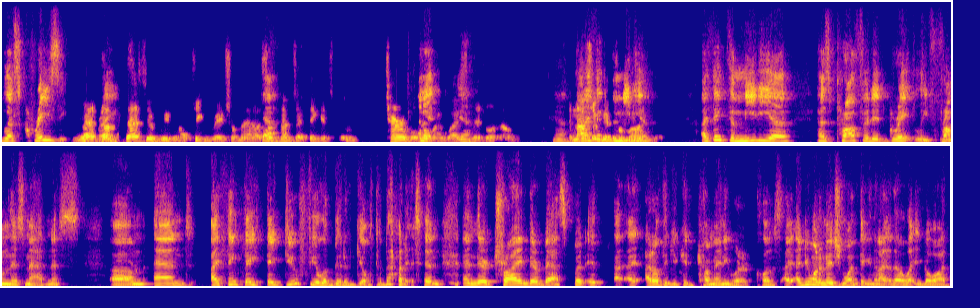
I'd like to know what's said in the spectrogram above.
less crazy. Less right? obsessively watching Rachel Maddow. Yeah. Sometimes I think it's been terrible and for I, my wife's yeah. mental health. Yeah. And not and so good for media, mine. I think the media has profited greatly from this madness. Um. And I think they they do feel a bit of guilt about it, and and they're trying their best. But it, I, I don't think you could come anywhere close. I, I do want to mention one thing, and then, I, then I'll let you go on.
